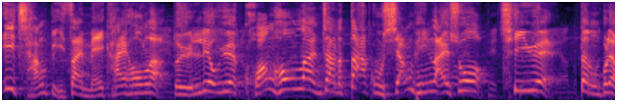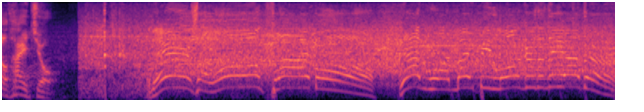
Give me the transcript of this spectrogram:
一场比赛没开轰了。对于六月狂轰滥炸的大谷翔平来说，七月等不了太久。There's a long fly ball. That one might be longer than the other.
